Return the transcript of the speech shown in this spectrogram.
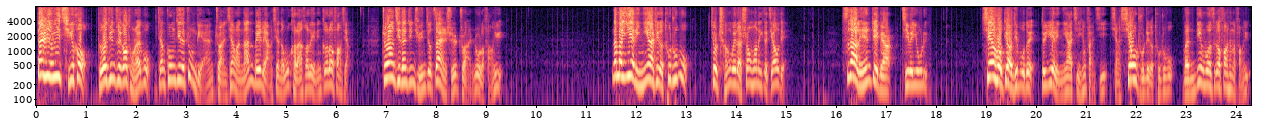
但是由于其后德军最高统帅部将攻击的重点转向了南北两线的乌克兰和列宁格勒方向，中央集团军群就暂时转入了防御。那么叶里尼亚这个突出部就成为了双方的一个焦点。斯大林这边极为忧虑，先后调集部队对叶里尼亚进行反击，想消除这个突出部，稳定莫斯科方向的防御。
